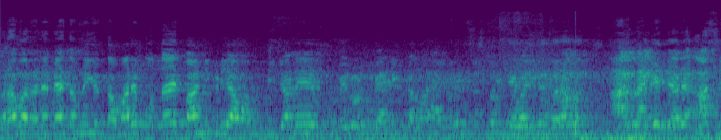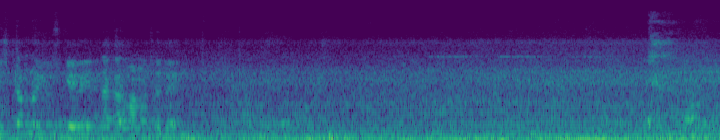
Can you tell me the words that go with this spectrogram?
બરાબર? અને મેં તમને કીધું, તમારે પોતાએ બહાર નીકળી આવવાનું. બીજાને પેલું પેનિક કરવાની એવી સિસ્ટમ કહેવાય છે. બરાબર? આગ લાગે ત્યારે આ સિસ્ટમનો યુઝ કેવી રીતના કરવાનો છે તે? Thank you.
